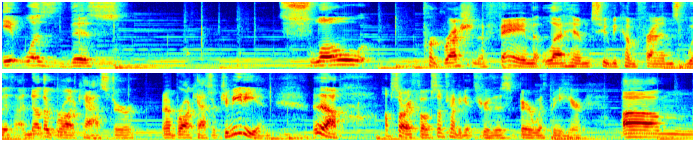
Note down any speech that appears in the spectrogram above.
It was this slow progression of fame that led him to become friends with another broadcaster, not broadcaster, comedian. Yeah, I'm sorry, folks. I'm trying to get through this. Bear with me here. Um,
